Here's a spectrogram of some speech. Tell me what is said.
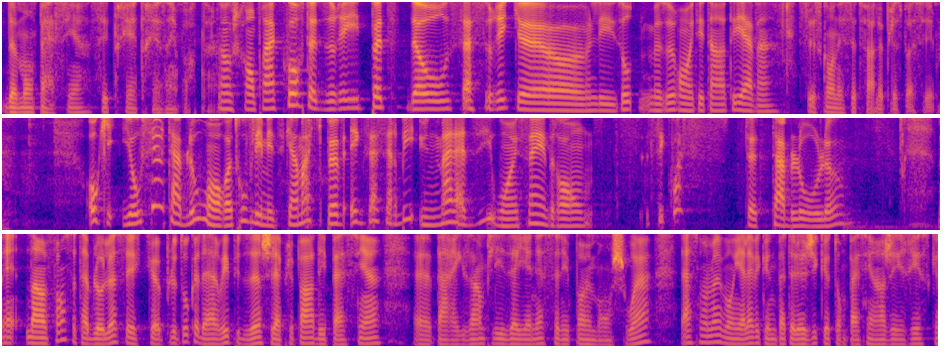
de mon patient. C'est très, très important. Donc, je comprends. Courte durée, petite dose, s'assurer que euh, les autres mesures ont été tentées avant. C'est ce qu'on essaie de faire le plus possible. OK. Il y a aussi un tableau où on retrouve les médicaments qui peuvent exacerber une maladie ou un syndrome. C'est quoi ce tableau-là? Mais dans le fond, ce tableau-là, c'est que plutôt que d'arriver puis de dire chez la plupart des patients, euh, par exemple, les INS, ce n'est pas un bon choix, là, à ce moment-là, ils vont y aller avec une pathologie que ton patient âgé risque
